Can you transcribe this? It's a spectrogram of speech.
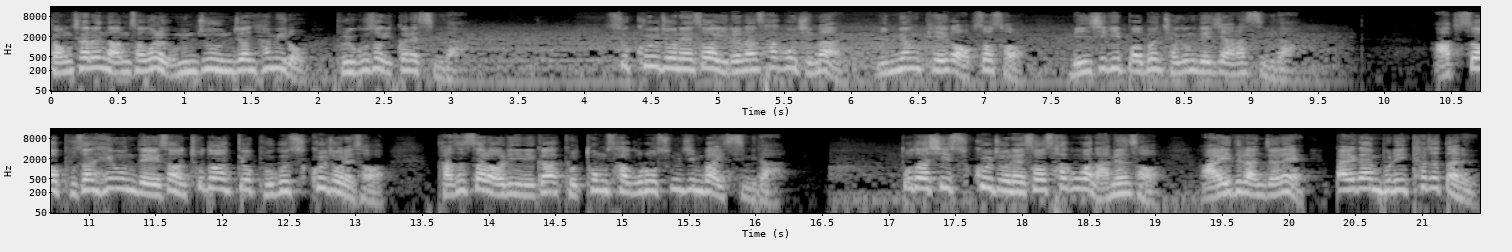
경찰은 남성을 음주운전 혐의로 불구속 입건했습니다. 스쿨존에서 일어난 사고지만 인명피해가 없어서 민식이법은 적용되지 않았습니다. 앞서 부산 해운대에선 초등학교 부근 스쿨존에서 5살 어린이가 교통사고로 숨진 바 있습니다. 또다시 스쿨존에서 사고가 나면서 아이들 안전에 빨간불이 켜졌다는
